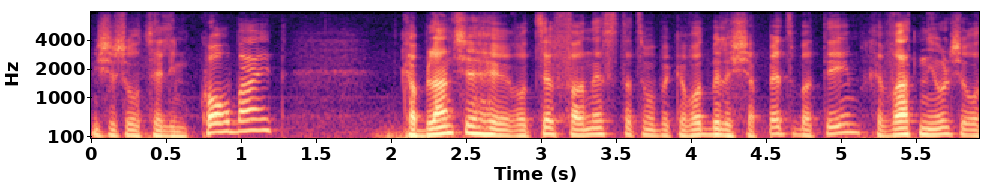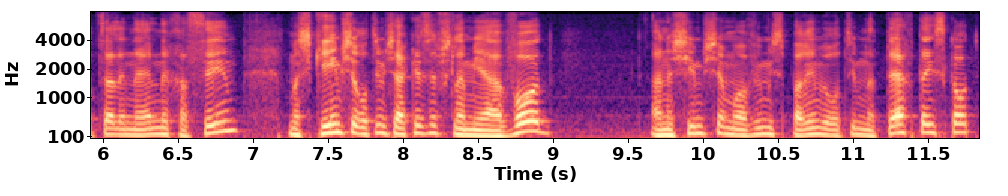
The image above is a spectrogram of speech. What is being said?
מישהו שרוצה למכור בית, קבלן שרוצה לפרנס את עצמו בכבוד בלשפץ בתים, חברת ניהול שרוצה לנהל נכסים, משקיעים שרוצים שהכסף שלהם יעבוד, אנשים שהם אוהבים מספרים ורוצים לנתח את העסקאות.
